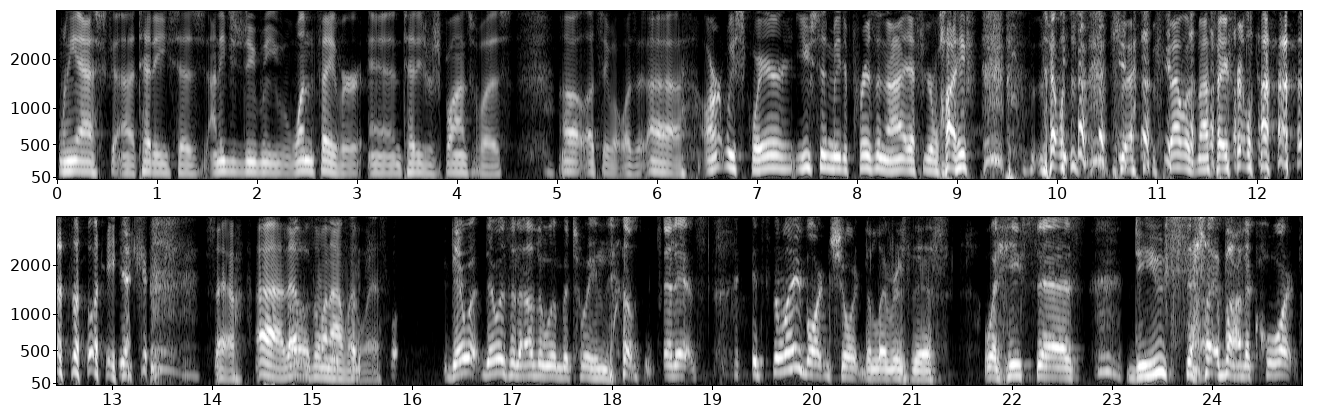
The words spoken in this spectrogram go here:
when he asked uh, Teddy, he says, "I need you to do me one favor," and Teddy's response was, uh, "Let's see, what was it? Uh, aren't we square? You send me to prison, and I f your wife." that was that, that, was my favorite line of the week. Yes. So uh, that oh, was the one I went with. There, was, there was another one between them, and it's it's the way Martin Short delivers this when he says, "Do you sell it by the quart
